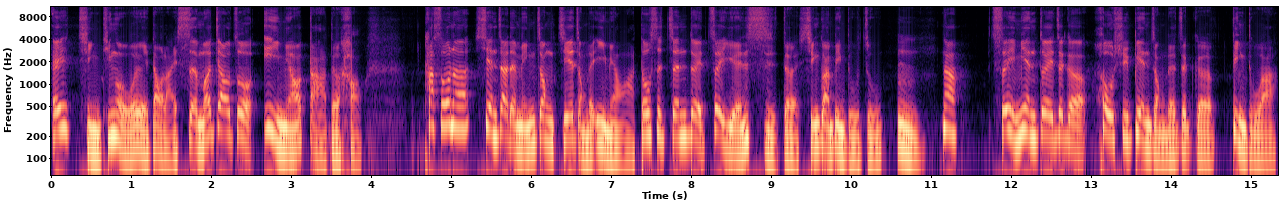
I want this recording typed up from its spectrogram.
哎，请听我娓娓道来，什么叫做疫苗打得好？他说呢，现在的民众接种的疫苗啊，都是针对最原始的新冠病毒株。嗯，那所以面对这个后续变种的这个病毒啊，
